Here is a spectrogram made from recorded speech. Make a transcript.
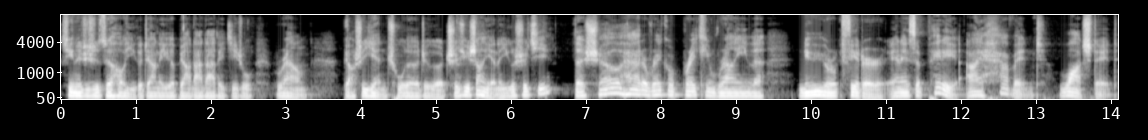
所以呢，这是最后一个这样的一个表达，大家得记住，run。表示演出的这个持续上演的一个时期。The show had a record-breaking run in the New York theater, and it's a pity I haven't watched it.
